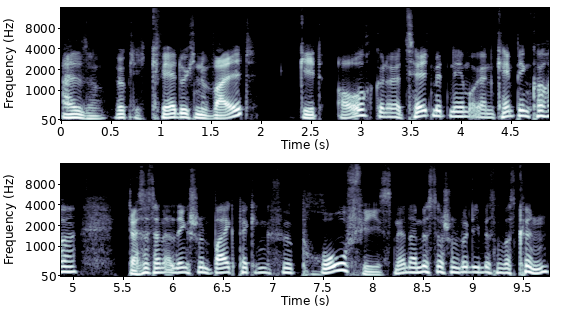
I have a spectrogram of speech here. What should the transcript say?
Also wirklich quer durch den Wald geht auch, könnt euer Zelt mitnehmen, euren Campingkocher. Das ist dann allerdings schon Bikepacking für Profis. Ne? Da müsst ihr schon wirklich ein bisschen was können.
